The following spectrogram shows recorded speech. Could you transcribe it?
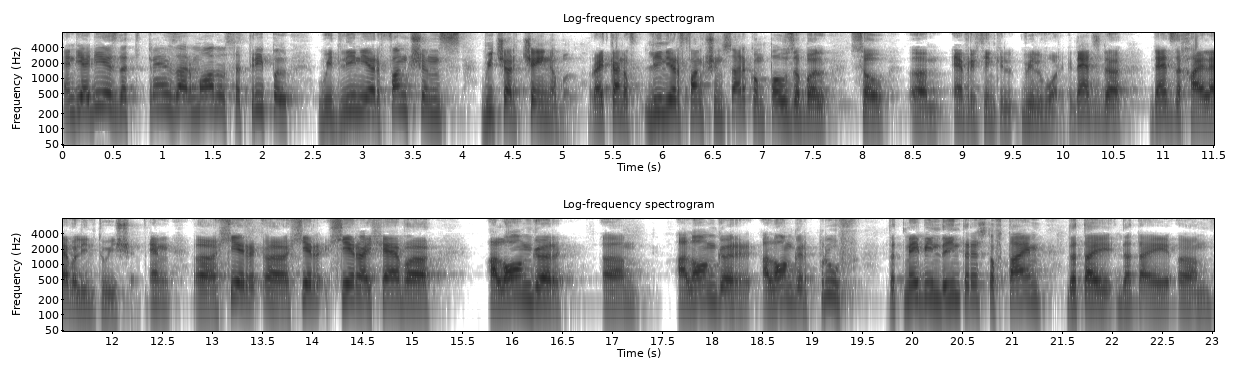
And the idea is that trans R models a triple with linear functions which are chainable, right? Kind of linear functions are composable, so um, everything will work. That's the that's the high-level intuition. And uh, here uh, here here I have a, a longer um, a longer a longer proof that maybe in the interest of time that I, that I um,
